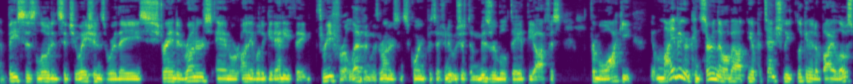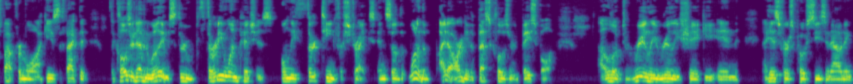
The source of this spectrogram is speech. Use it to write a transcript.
uh, bases loaded situations where they stranded runners and were unable to get anything. Three for 11 with runners in scoring position. It was just a miserable day at the office for Milwaukee. My bigger concern, though, about you know potentially looking at a buy low spot for Milwaukee is the fact that the closer Devin Williams threw 31 pitches, only 13 for strikes, and so the, one of the I'd argue the best closer in baseball uh, looked really really shaky in his first postseason outing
